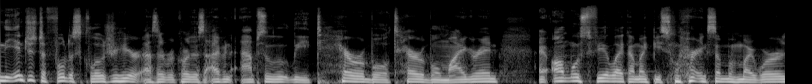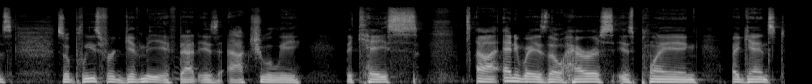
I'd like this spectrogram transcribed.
In the interest of full disclosure here, as I record this, I have an absolutely terrible, terrible migraine. I almost feel like I might be slurring some of my words. So please forgive me if that is actually the case. Uh, anyways, though, Harris is playing against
